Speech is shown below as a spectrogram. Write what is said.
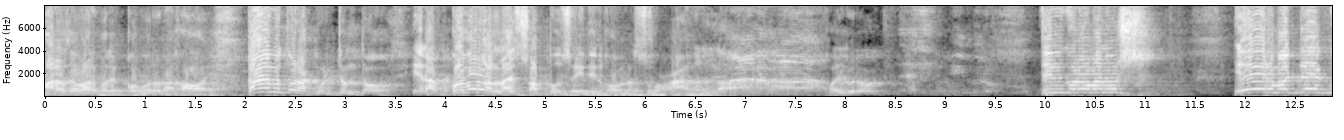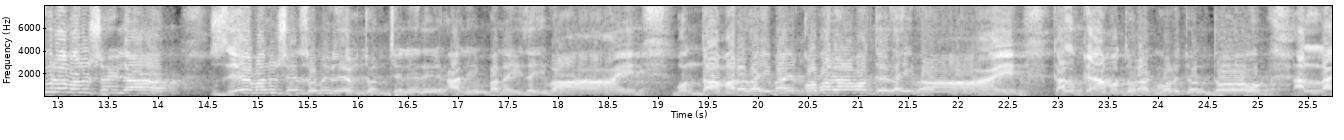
মারা যাওয়ার পরে কবর রাখা হয়। কামত রাখ পর্যন্ত এরার কবর আল্লাহ সব পৌঁছে দিন হন সুহান আল্লাহ হয় গুরু? তিন মানুষ। এর মধ্যে গুরু মানুষ হইলা। যে মানুষের জমিনে একজন ছেলেরে আলিম বানাই যাইবাই, বন্দা মারা যাইবাই, কবরের মধ্যে যাইবাই কালকে আমতর আগ পর্যন্ত আল্লাহ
